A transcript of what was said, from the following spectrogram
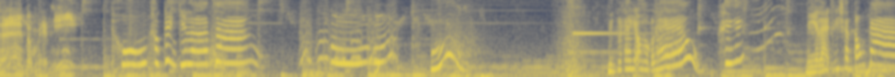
เออต้องแบบนี้โถเขาเก่งกีฬา นึกอะไรออกแล้ว นี่แหละที่ฉันต้องการ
